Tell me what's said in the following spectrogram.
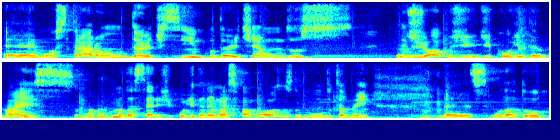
É, mostraram Dirt 5, Dirt é um dos uns jogos de, de corrida mais. Uma, uma das séries de corrida né, mais famosas do mundo também, uhum. é, simulador.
